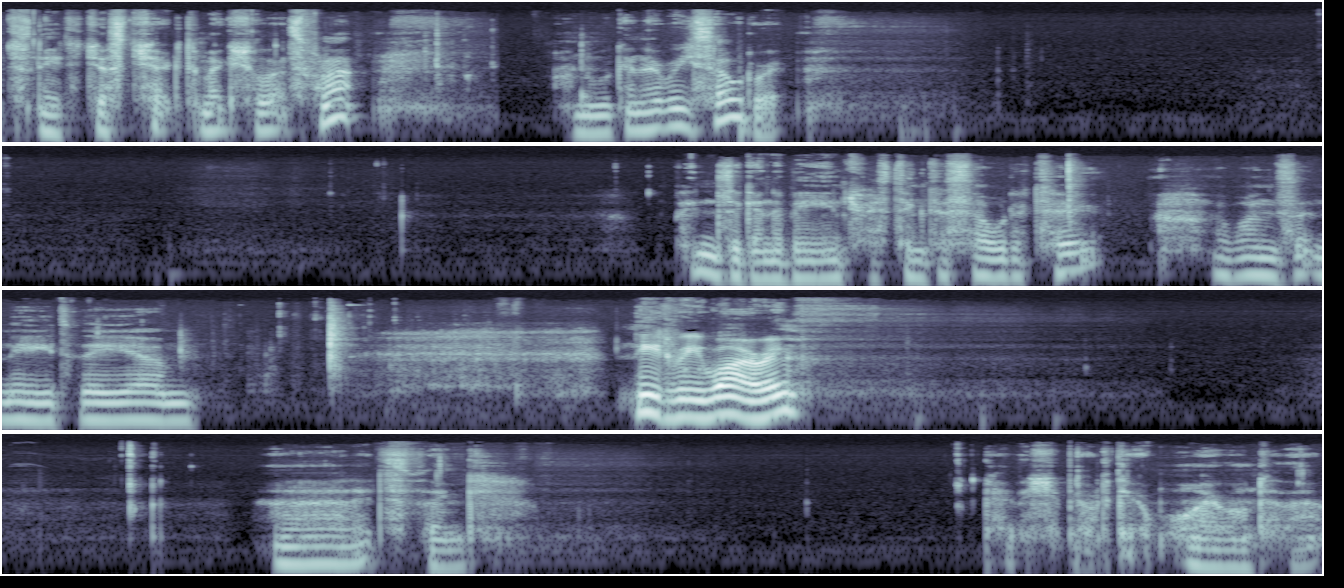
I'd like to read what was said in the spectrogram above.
I just need to just check to make sure that's flat and we're going to resolder it. Pins are going to be interesting to solder to, the ones that need the um, need rewiring. Uh, let's think. Okay, we should be able to get a wire onto that.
